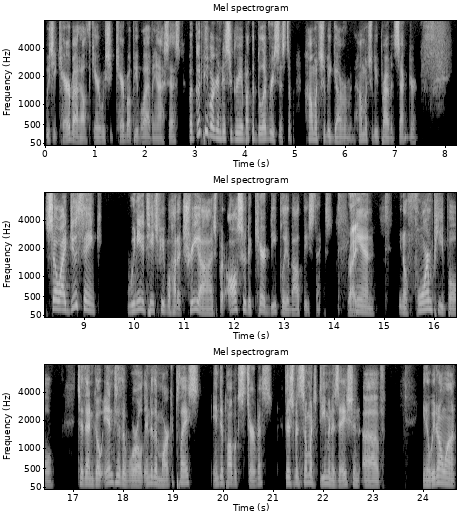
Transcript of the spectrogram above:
we should care about healthcare we should care about people having access but good people are going to disagree about the delivery system. How much should be government? How much should be private sector? So i do think we need to teach people how to triage but also to care deeply about these things. Right. And you know form people to then go into the world into the marketplace into public service. There's been so much demonization of you know we don't want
